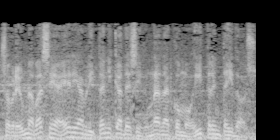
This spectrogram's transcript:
sobre una base aérea británica designada como I-32.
